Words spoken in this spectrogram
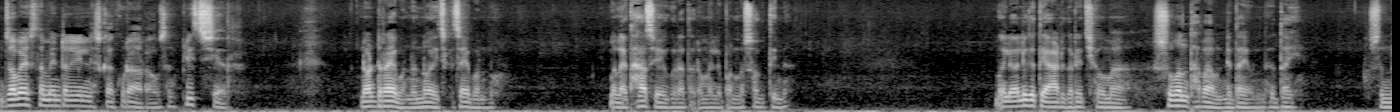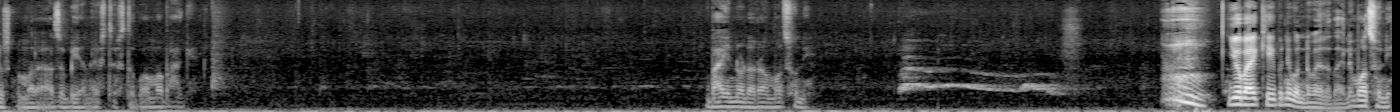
जब यस्ता मेन्टल इलनेसका कुराहरू आउँछन् प्लिज सेयर नडराए भन्नु नहिचकिचाइ भन्नु। मलाई थाहा छ यो कुरा तर मैले भन्न सक्दिनँ। मैले अलिकति आड गरेँ छेउमा सुमन थापा भन्ने दाई हुनुहुन्थ्यो। दाई सुन्नुहोस् न मलाई आज बिहान यस्तो यस्तो भयो म भागेँ। भाइ नडर म छु नि। यो बाहेक केही पनि भन्नु भएन दाइले म छु नि।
